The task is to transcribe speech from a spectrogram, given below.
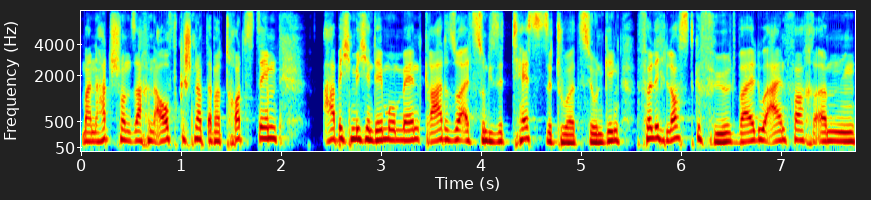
man hat schon Sachen aufgeschnappt, aber trotzdem habe ich mich in dem Moment, gerade so als es um diese Testsituation ging, völlig lost gefühlt, weil du einfach ähm,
